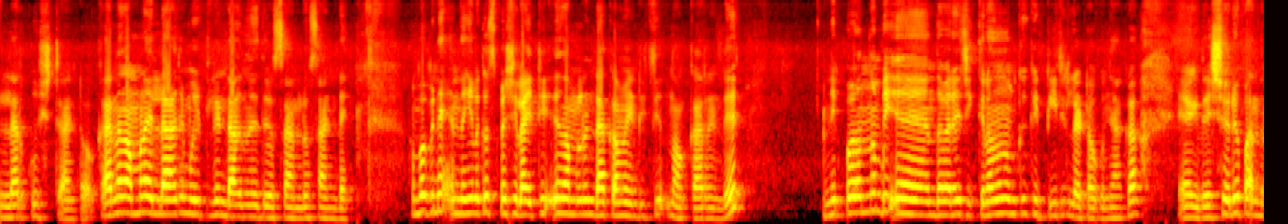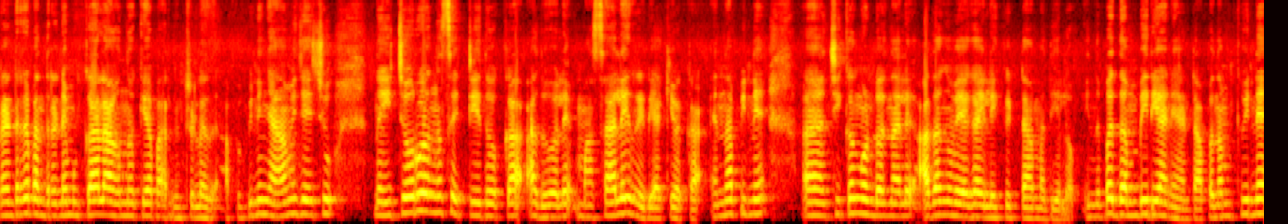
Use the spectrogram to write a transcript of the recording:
എല്ലാവർക്കും ഇഷ്ടമാണ് കേട്ടോ കാരണം നമ്മളെല്ലാവരും വീട്ടിലുണ്ടാകുന്ന ദിവസമാണല്ലോ സൺഡേ അപ്പോൾ പിന്നെ എന്തെങ്കിലുമൊക്കെ സ്പെഷ്യലായിട്ട് നമ്മൾ ഉണ്ടാക്കാൻ വേണ്ടിയിട്ട് നോക്കാറുണ്ട്. ഇനിയിപ്പോൾ ഒന്നും എന്താ പറയുക ചിക്കനൊന്നും നമുക്ക് കിട്ടിയിട്ടില്ല കേട്ടോ കുഞ്ഞാക്ക ഏകദേശം ഒരു പന്ത്രണ്ടര പന്ത്രണ്ട് മുക്കാലാവുന്നൊക്കെയാണ് പറഞ്ഞിട്ടുള്ളത്. അപ്പോൾ പിന്നെ ഞാൻ വിചാരിച്ചു നെയ്ച്ചോറും അങ്ങ് സെറ്റ് ചെയ്ത് വെക്കുക അതുപോലെ മസാലയും റെഡിയാക്കി വെക്കുക എന്നാൽ പിന്നെ ചിക്കൻ കൊണ്ടുവന്നാൽ അതങ്ങ് വേഗം അതിലേക്ക് ഇട്ടാൽ മതിയല്ലോ. ഇന്നിപ്പോൾ ദം ബിരിയാണിയാണ് കേട്ടോ അപ്പോൾ നമുക്ക് പിന്നെ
